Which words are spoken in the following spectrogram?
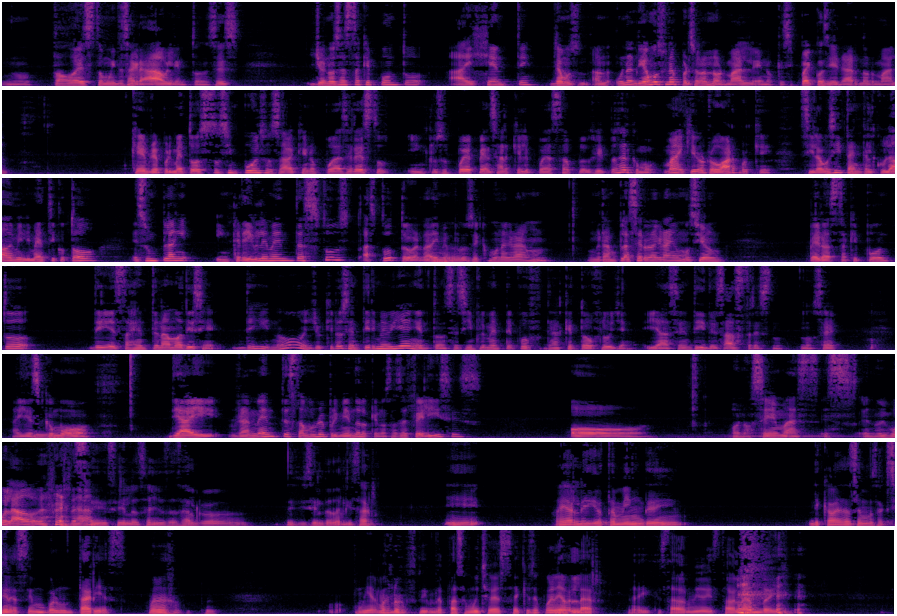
todo esto muy desagradable. Entonces, yo no sé hasta qué punto hay gente, digamos, una, digamos una persona normal, en lo que se puede considerar normal, que reprime todos estos impulsos, sabe que no puede hacer esto, incluso puede pensar que le puede hasta producir placer, como, madre, quiero robar porque si lo hago así tan calculado y milimétrico todo, es un plan increíblemente astuto, astuto ¿verdad? Y me produce como una gran, un gran placer, una gran emoción. Pero hasta qué punto, di, esta gente nada más dice, di, no, yo quiero sentirme bien, entonces simplemente, puf, deja que todo fluya, y hacen, di, desastres, no, no sé. Ahí es como, de ahí, ¿realmente estamos reprimiendo lo que nos hace felices? O, o no sé, más, es, es muy volado, de verdad. Sí, sí, los sueños es algo difícil de analizar. Y había leído también de, de que a veces hacemos acciones involuntarias. Bueno, mi hermano le pasa mucho esto de que se pone a hablar, ahí que está dormido y está hablando y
